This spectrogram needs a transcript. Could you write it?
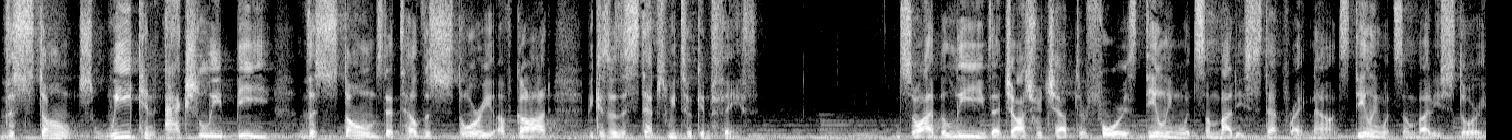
the stones. We can actually be the stones that tell the story of God because of the steps we took in faith. And so I believe that Joshua chapter 4 is dealing with somebody's step right now. It's dealing with somebody's story.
